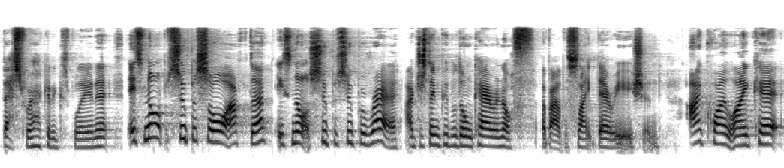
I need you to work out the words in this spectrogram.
Best way I can explain it. It's not super sought after. It's not super, super rare. I just think people don't care enough about the slight variation. I quite like it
